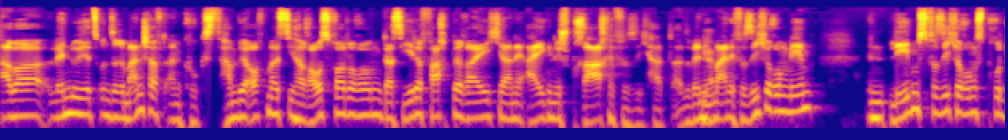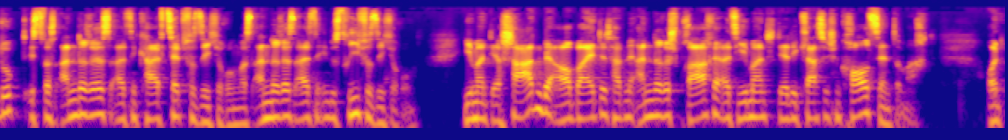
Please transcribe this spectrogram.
aber wenn du jetzt unsere Mannschaft anguckst, haben wir oftmals die Herausforderung, dass jeder Fachbereich ja eine eigene Sprache für sich hat. Also wenn ja. ich meine Versicherung nehme, ein Lebensversicherungsprodukt ist was anderes als eine Kfz-Versicherung, was anderes als eine Industrieversicherung. Jemand, der Schaden bearbeitet, hat eine andere Sprache als jemand, der die klassischen Callcenter macht. Und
